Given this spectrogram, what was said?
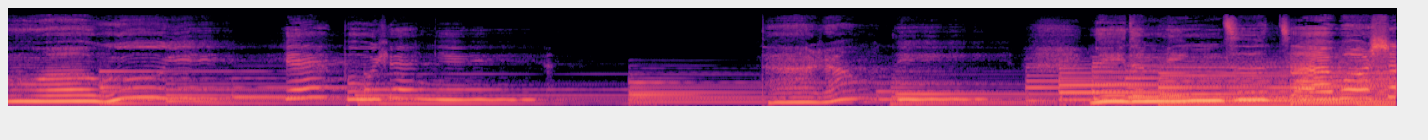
我无意也不愿意打扰你，你的名字在我生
